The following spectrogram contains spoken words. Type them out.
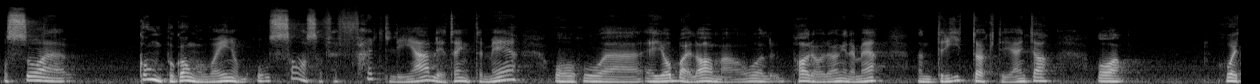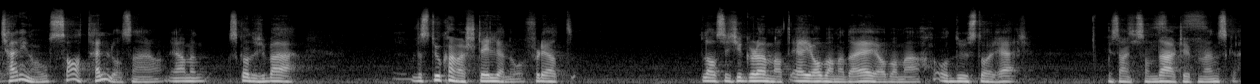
Og så eh, gang på gang hun var innom, og hun sa så forferdelig jævlige ting til meg. Og hun, eh, jeg jobba i lag med hun er et par år yngre enn meg, men dritdyktig jente. Og hun er kjerringa, sa til oss sånn Ja, men skal du ikke bare Hvis du kan være stille nå, fordi at La oss ikke glemme at jeg jobber med det jeg jobber med, og du står her. Som der type menneske.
